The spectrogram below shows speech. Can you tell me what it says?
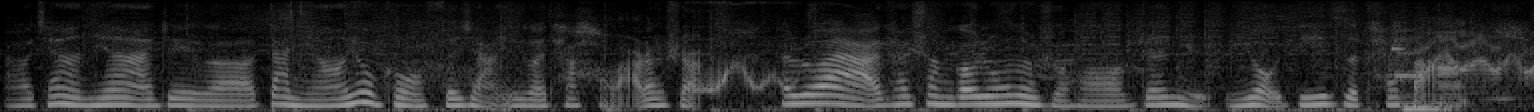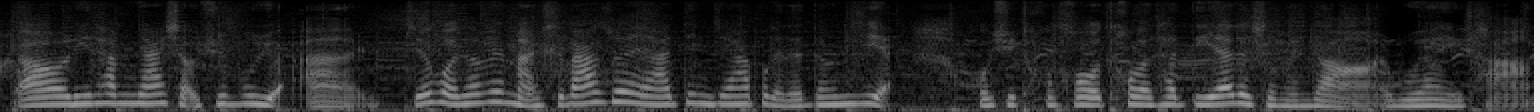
然后前两天啊，这个大娘又跟我分享一个她好玩的事儿。她说啊，她上高中的时候跟女女友第一次开房。然后离他们家小区不远，结果他未满十八岁呀，店家不给他登记，回去偷偷偷了他爹的身份证，如愿以偿。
